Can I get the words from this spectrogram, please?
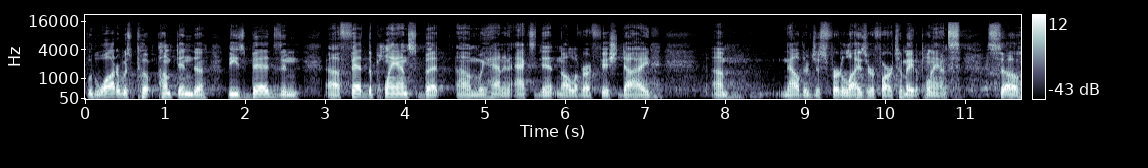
the water was pumped into these beds and uh, fed the plants, but um, we had an accident and all of our fish died. Um, now they're just fertilizer for our tomato plants. So,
